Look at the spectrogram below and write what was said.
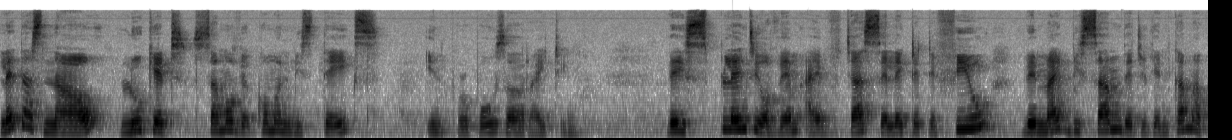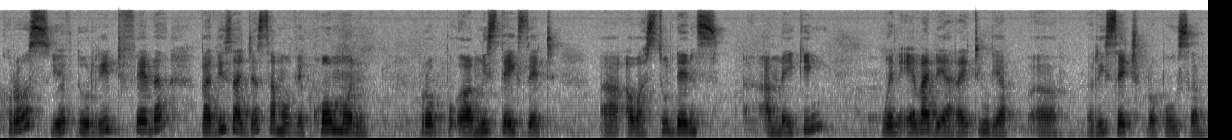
Let us now look at some of the common mistakes in proposal writing. There is plenty of them. I've just selected a few. There might be some that you can come across. You have to read further, but these are just some of the common uh, mistakes that uh, our students are making whenever they are writing their uh, research proposal.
